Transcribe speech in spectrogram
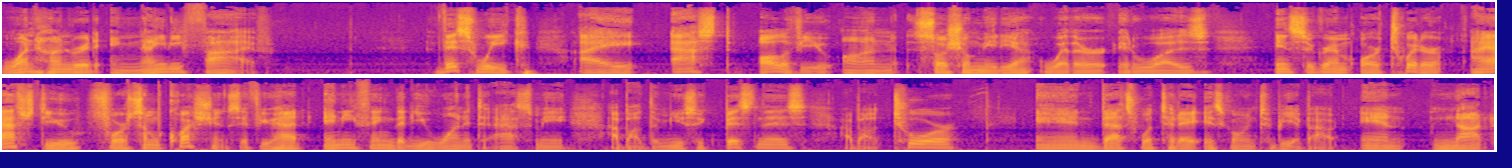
195. This week, I asked all of you on social media, whether it was Instagram or Twitter, I asked you for some questions. If you had anything that you wanted to ask me about the music business, about tour, and that's what today is going to be about. And not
